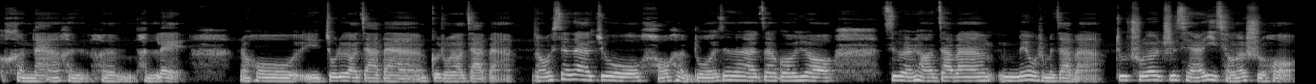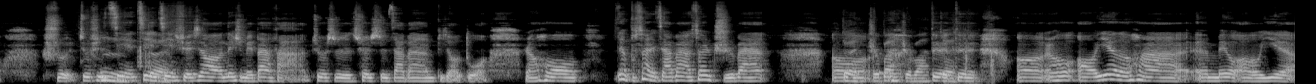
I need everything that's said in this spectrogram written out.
很难，很很很累，然后也周六要加班，各种要加班。然后现在就好很多，现在在高校基本上加班没有什么加班，就除了之前疫情的时候是就是进、嗯进进学校那是没办法，就是确实加班比较多。然后那不算是加班，算是值班。嗯、对，值班值班，对 对，嗯，然后熬夜的话，呃，没有熬夜，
